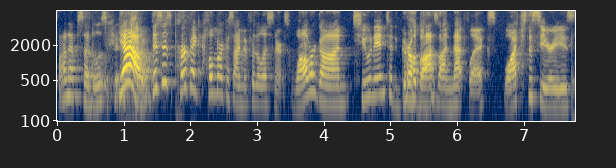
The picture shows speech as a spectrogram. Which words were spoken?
fun episode to listen to. Yeah, this is perfect homework assignment for the listeners. While we're gone, tune in to Girl Boss on Netflix, watch the series,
